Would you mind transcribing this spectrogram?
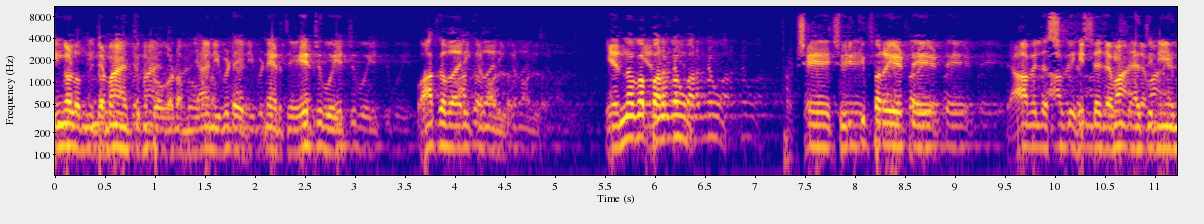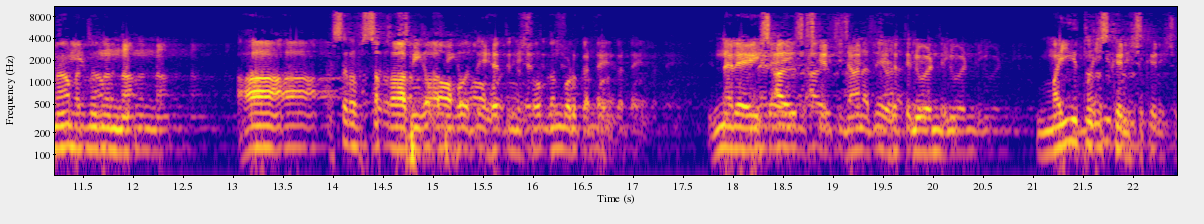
നിങ്ങളൊന്ന് ജമാഅത്തിന് പോകണം. ഞാൻ ഇവിടെ നേരത്തെ ഏറ്റുപോയി. വാക്ക് എന്നൊക്കെ പറഞ്ഞു. പക്ഷേ ചുരുക്കി പറയട്ടെ രാവിലെ സുബഹിന്റെ ജമാഅത്തിന് ഇമാമത്ത് നിന്ന ആ അഷ്റഫ് അല്ലാഹു അദ്ദേഹത്തിന് സ്വർഗം കൊടുക്കട്ടെ. ഇന്നലെ ഞാൻ അദ്ദേഹത്തിന് വേണ്ടി മയ്യത്ത് നിസ്കരിച്ചു.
